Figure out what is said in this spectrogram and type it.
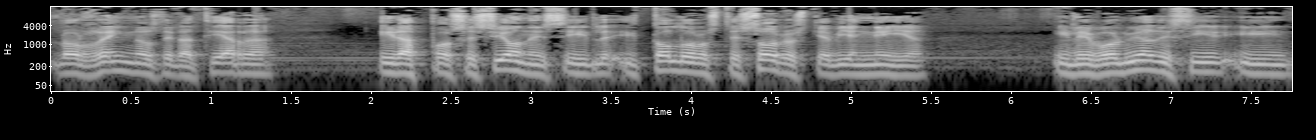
los reinos de la tierra y las posesiones y, todos los tesoros que había en ella. Y le volvió a decir y,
